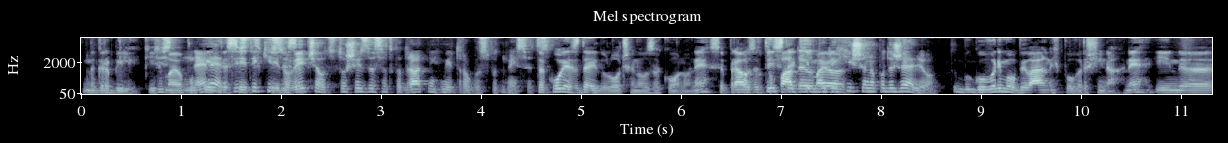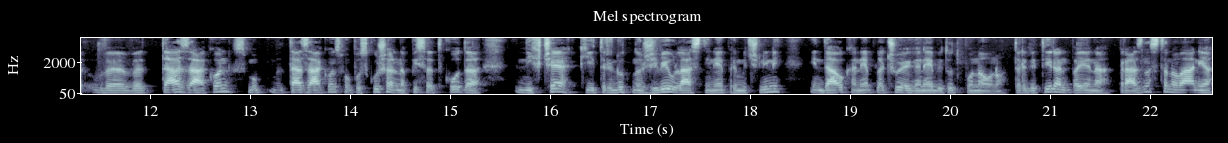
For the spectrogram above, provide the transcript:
nagrabili, ki jih Tist- imajo po ne, ne, 50, tisti, ki so 50. večje od 160 kvadratnih metrov, gospod Mesec. Tako je zdaj določeno v zakonu. Ne? Se pravi, za Ampak to tiste, ki imajo hiše na podeželju. govorimo o bivalnih površinah. Ne? In uh, v, v ta, zakon smo, ta zakon smo poskušali napisati tako, da nihče, ki trenutno živi v lastni nepremičnini in davka ne plačuje, ga ne bi tudi ponovno. Targetiran pa je na prazna stanovanja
